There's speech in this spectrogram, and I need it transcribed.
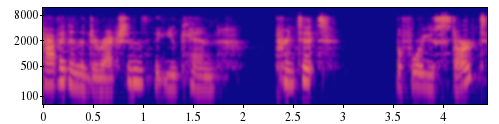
have it in the directions that you can print it before you start.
